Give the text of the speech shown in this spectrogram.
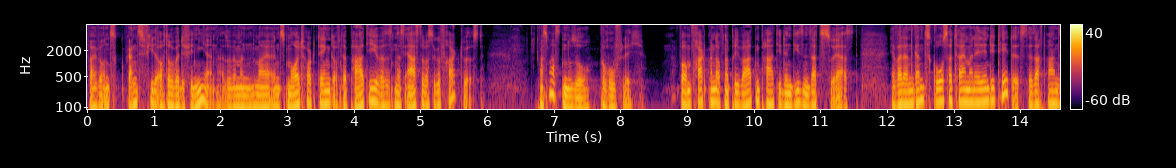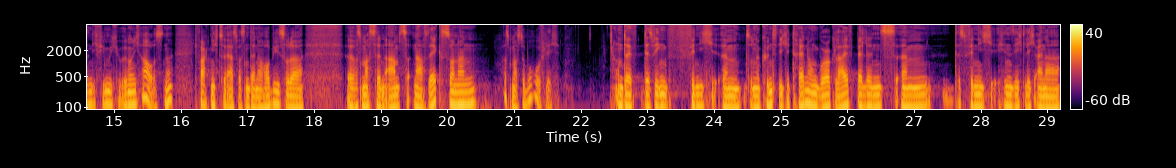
weil wir uns ganz viel auch darüber definieren. Also wenn man mal in Smalltalk denkt auf der Party, was ist denn das Erste, was du gefragt wirst? Was machst denn du so beruflich? Warum fragt man auf einer privaten Party denn diesen Satz zuerst? Ja, weil er ein ganz großer Teil meiner Identität ist. Der sagt wahnsinnig viel über mich aus. Ne? Ich frage nicht zuerst, was sind deine Hobbys oder äh, was machst du denn abends nach sechs, sondern was machst du beruflich? Und deswegen finde ich ähm, so eine künstliche Trennung, Work-Life-Balance, ähm, das finde ich hinsichtlich einer,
